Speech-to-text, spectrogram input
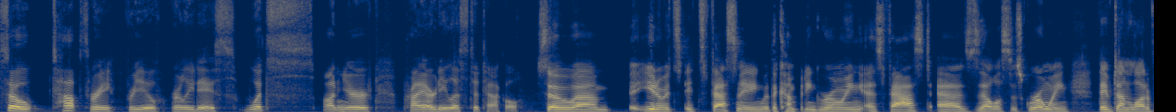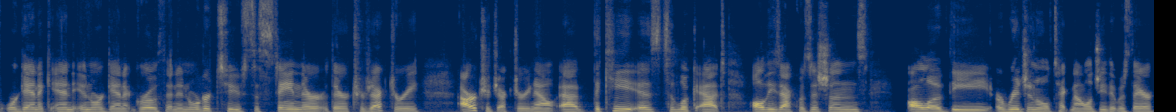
So, top three for you, early days. What's on your priority list to tackle? So, um, you know, it's it's fascinating with a company growing as fast as Zelis is growing. They've done a lot of organic and inorganic growth, and in order to sustain their their trajectory, our trajectory now, uh, the key is to look at all these acquisitions all of the original technology that was there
